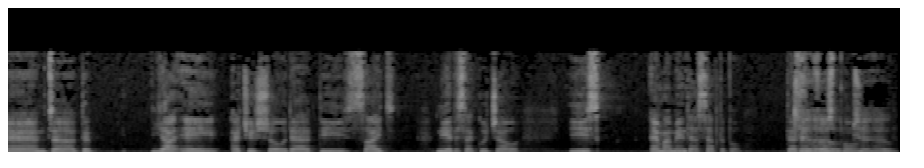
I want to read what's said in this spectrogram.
and uh, the EIA actually showed that the site near the Shek Kwu Chau is environmentally acceptable. That's to the who? first point. To who?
